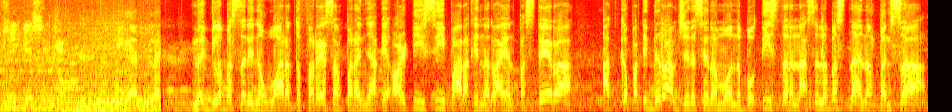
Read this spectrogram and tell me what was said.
Sige, sige. Ingat lang. Naglabas na rin ng warrant of arrest ang Paranaque RTC para kina Ryan Pastera at kapatid ni Ramjan na si Ramona Bautista na nasa labas na ng bansa.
